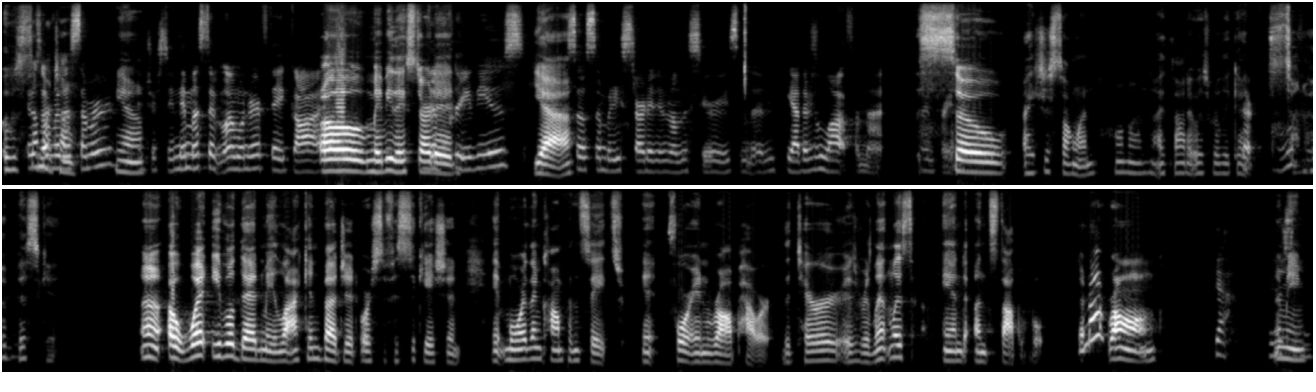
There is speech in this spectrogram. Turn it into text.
It was It was over the summer. Yeah. Interesting. They must have. I wonder if they got Oh, maybe they the started. previews. yeah. So somebody started in on the series, and then yeah, there's a lot from that time frame. So I just saw one. Hold on. I thought it was really good. They're Son of a biscuit. Uh, oh, what Evil Dead may lack in budget or sophistication, it more than compensates it for in raw power. The terror is relentless and unstoppable. They're not wrong. Yeah. I mean-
